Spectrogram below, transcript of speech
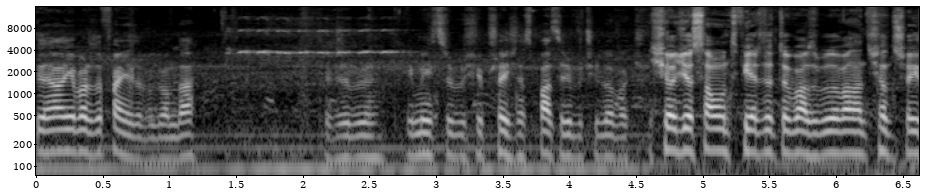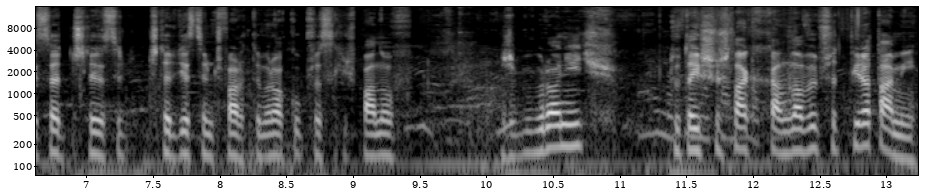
Generalnie bardzo fajnie to wygląda. Tak żeby takie miejsce, żeby się przejść na spacer i wychillować. Jeśli chodzi o samą twierdzę, to była zbudowana w 1644 roku przez Hiszpanów, żeby bronić tutejszy szlak handlowy przed piratami,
